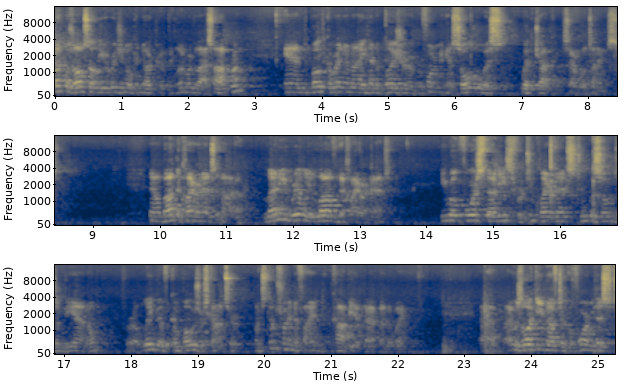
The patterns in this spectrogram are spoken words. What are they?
Chuck was also the original conductor of the Glimmerglass Opera, and both Corine and I had the pleasure of performing as soloists with Chuck several times. Now, about the clarinet sonata, Lenny really loved the clarinet. He wrote four studies for two clarinets, two bassoons, and piano for a League of Composers concert. I'm still trying to find a copy of that, by the way. I was lucky enough to perform his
